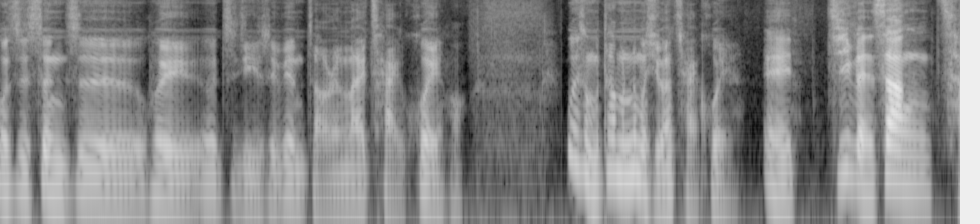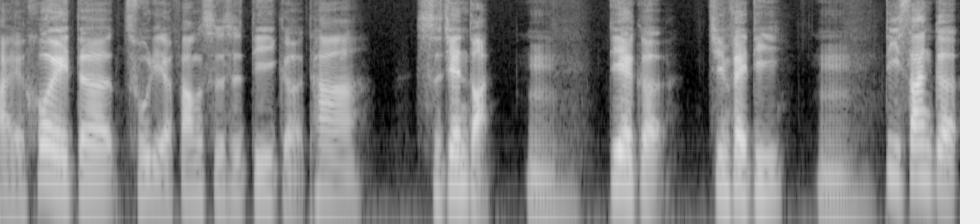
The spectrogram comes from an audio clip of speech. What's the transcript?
或是甚至会会自己随便找人来彩绘哈。为什么他们那么喜欢彩绘？诶，基本上彩绘的处理的方式是第一个，它时间短，嗯；第二个经费低，嗯；第三个。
